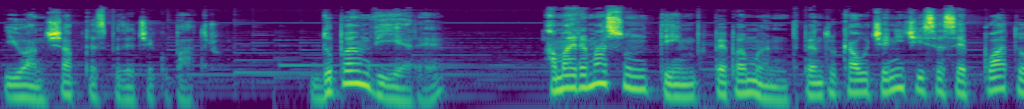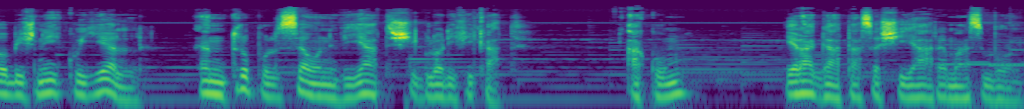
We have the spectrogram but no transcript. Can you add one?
Ioan 17 cu 4 După înviere, a mai rămas un timp pe pământ pentru ca ucenicii să se poată obișnui cu el în trupul său înviat și glorificat. Acum era gata să-și ia rămas bun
